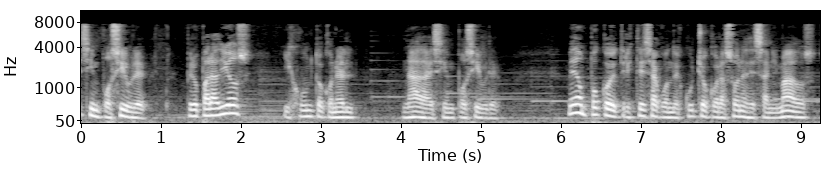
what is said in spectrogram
es imposible, pero para Dios y junto con Él nada es imposible. Me da un poco de tristeza cuando escucho corazones desanimados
